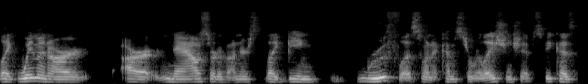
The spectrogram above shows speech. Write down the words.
like women are are now sort of under like being ruthless when it comes to relationships because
